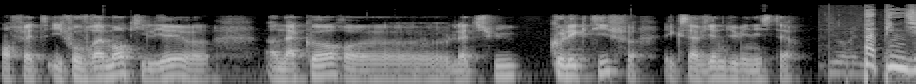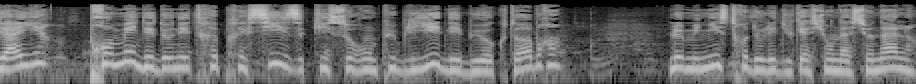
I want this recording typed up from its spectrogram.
En fait, il faut vraiment qu'il y ait euh, un accord euh, là-dessus collectif et que ça vienne du ministère. Papindiaï promet des données très précises qui seront publiées début octobre. Le ministre de l'Éducation nationale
